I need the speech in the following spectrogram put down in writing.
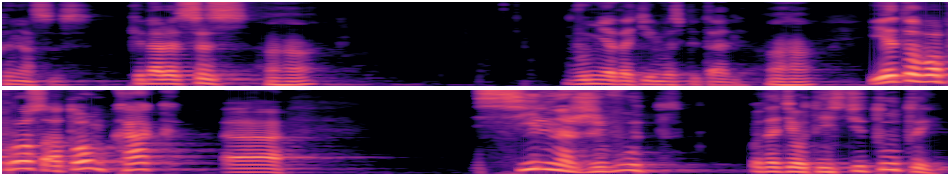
кінәсіз кінәлі сіз аха вы меня таким воспитали аха И это вопрос о том, как э, сильно живут вот эти вот институты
